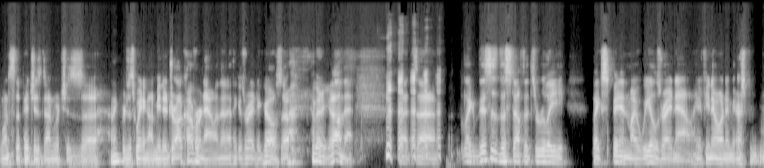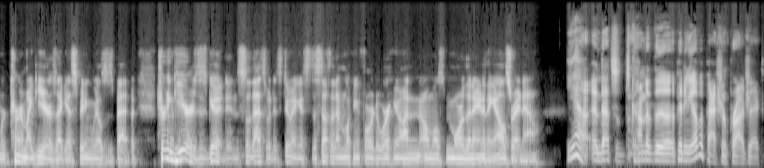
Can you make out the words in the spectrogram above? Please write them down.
once the pitch is done. Which is I think we're just waiting on me to draw cover now, and then I think it's ready to go. So I better get on that. But like this is the stuff that's really like spinning my wheels right now, if you know what I mean. Or turning my gears, I guess. Spinning wheels is bad, but turning gears is good. And so that's what it's doing. It's the stuff that I'm looking forward to working on almost more than anything else right now. Yeah, and that's kind of the epitome of a passion project.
